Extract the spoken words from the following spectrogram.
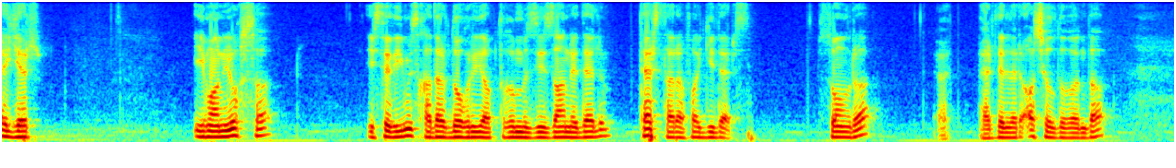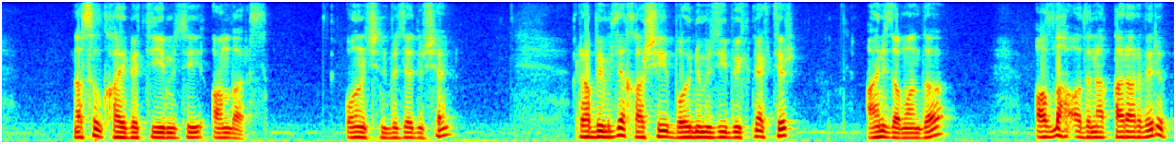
Eğer iman yoksa istediğimiz kadar doğru yaptığımızı zannedelim, ters tarafa gideriz. Sonra evet, perdeler açıldığında nasıl kaybettiğimizi anlarız. Onun için bize düşen Rabbimize karşı boynumuzu bükmektir. Aynı zamanda Allah adına karar verip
